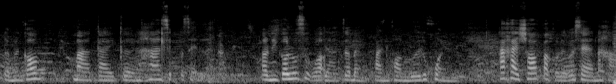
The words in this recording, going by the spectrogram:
แต่มันก็มาไกลเกิน 50%แล้ว ตอนนี้ก็รู้สึกว่าอยากจะแบ่งปันความรู้ทุกคน ถ้าใครชอบฝากกดไลค์ก็แชร์นะคะ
